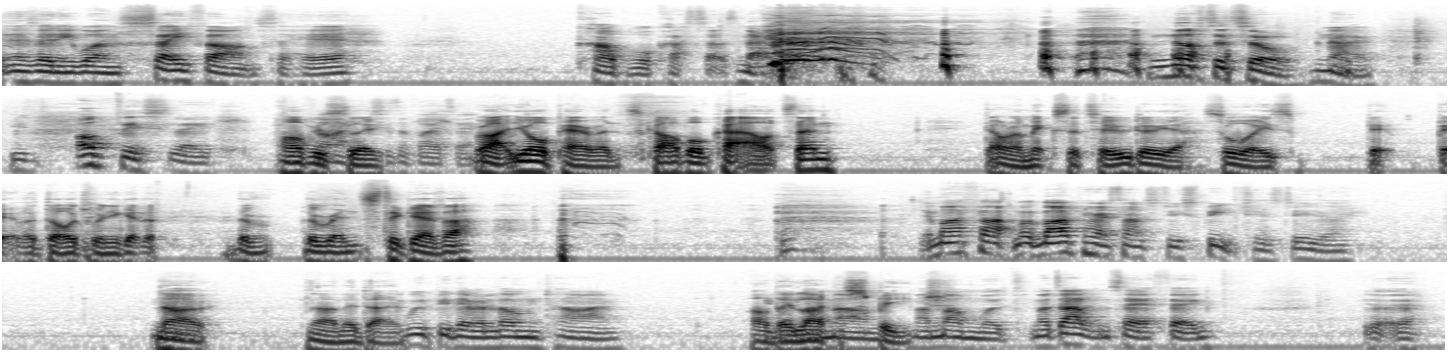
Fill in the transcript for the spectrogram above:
Think there's only one safe answer here. Cardboard cutouts. No. Not at all. No. Obviously. Obviously. Right, your parents, cardboard cutouts then? Don't want to mix the two, do you? It's always a bit, bit of a dodge when you get the, the, the rents together. Yeah, my, fa- my- parents don't have to do speeches, do they? No, no, they don't. We'd be there a long time. Oh, they like a speech. My mum would. My dad wouldn't say a thing. Yeah, yeah. Good work.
